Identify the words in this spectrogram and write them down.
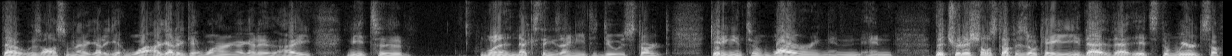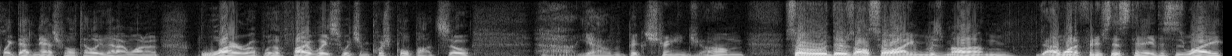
that was awesome. I got to get I got to get wiring. I got to I need to. One of the next things I need to do is start getting into wiring and and the traditional stuff is okay. That that it's the weird stuff like that Nashville telly that I want to wire up with a five way switch and push pull pots. So. Yeah, a bit strange. Um, so there's also I was um, I want to finish this today. This is why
